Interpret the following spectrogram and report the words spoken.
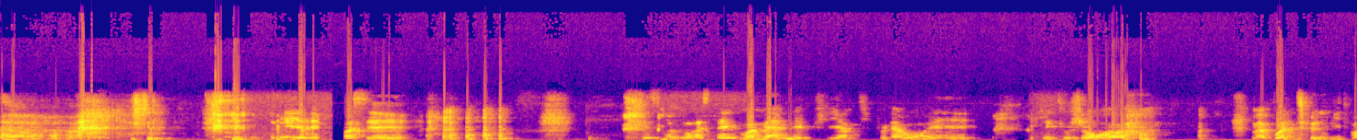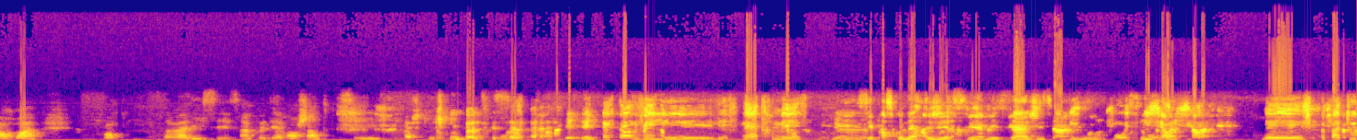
Euh, Il y a des fois, c'est. c'est ce que je rester avec moi-même et puis un petit peu là-haut et, et j'ai toujours euh, ma boîte de nuit devant moi. Bon, ça va aller, c'est c'est un peu dérangeant, c'est l'image qui clignote et ça va aller. J'essaie d'enlever les, les fenêtres, mais C'est parce a, j'ai reçu un message, excusez-moi. moi aussi j'ai. Mais je peux pas tout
